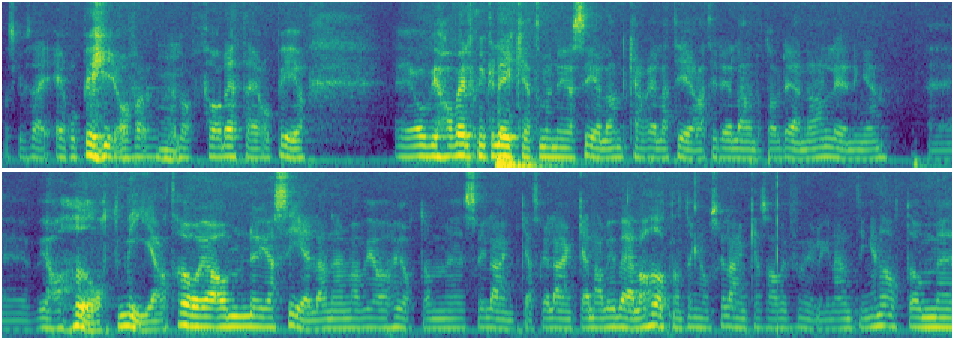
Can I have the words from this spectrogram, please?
vad ska vi säga, europeer, för, Mm. eller för detta europeer. Eh, och vi har väldigt mycket likheter med Nya Zeeland, kan relatera till det landet av den anledningen. Vi har hört mer, tror jag, om Nya Zeeland än vad vi har hört om eh, Sri Lanka. Sri Lanka, när vi väl har hört någonting om Sri Lanka så har vi förmodligen antingen hört om eh,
